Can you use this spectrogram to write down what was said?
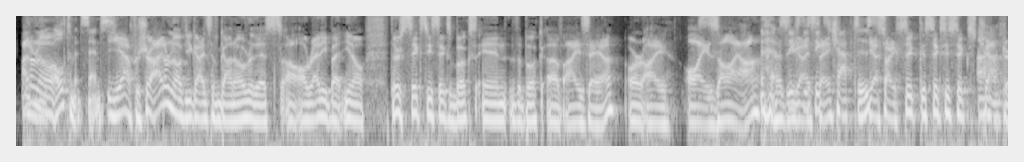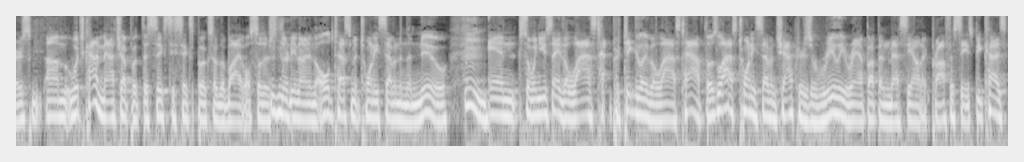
I don't know. ultimate sense. Yeah, for sure. I don't know if you guys have gone over this uh, already, but you know, there's 66 books in the book of Isaiah or I Isaiah, as you guys say. chapters. Yeah, sorry, six- 66 chapters, um, which kind of match up with the 66 books of the Bible. So there's 39 in the Old Testament, 27 in the New. And so when you say the last, particularly the last half, those last 27 chapters really ramp up in messianic prophecies because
